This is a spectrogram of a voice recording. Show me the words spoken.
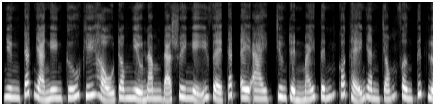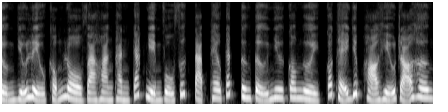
Nhưng các nhà nghiên cứu khí hậu trong nhiều năm đã suy nghĩ về cách AI, chương trình máy tính có thể nhanh chóng phân tích lượng dữ liệu khổng lồ và hoàn thành các nhiệm vụ phức tạp theo cách tương tự như con người, có thể giúp họ hiểu rõ hơn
